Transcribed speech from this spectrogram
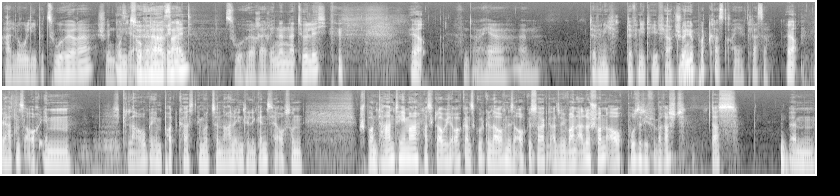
Hallo, liebe Zuhörer, schön, dass Und ihr auch da seid. Zuhörerinnen natürlich. Ja, Von daher ähm, definitiv, definitiv ja. schöne Nee. Podcast-Reihe, klasse. Ja, wir hatten es auch im, ich glaube, im Podcast Emotionale Intelligenz ja auch so ein Spontanthema, was glaube ich auch ganz gut gelaufen ist, auch gesagt. Also wir waren alle schon auch positiv überrascht, dass ähm,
